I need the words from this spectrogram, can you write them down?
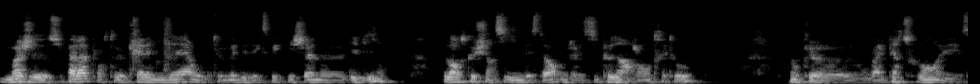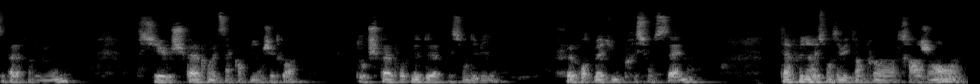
moi, je suis pas là pour te créer la misère ou te mettre des expectations euh, débiles. D'abord parce que je suis un seed investor, donc j'avais si peu d'argent très tôt. Donc, euh, on va le perdre souvent et c'est pas la fin du monde. Je, je suis pas là pour mettre 50 millions chez toi. Donc, je suis pas là pour te mettre de la pression débile. Je suis là pour te mettre une pression saine. T'as pris une responsabilité en prenant notre argent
